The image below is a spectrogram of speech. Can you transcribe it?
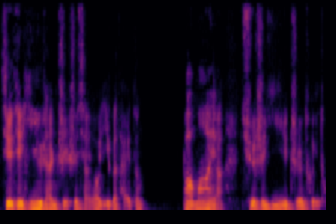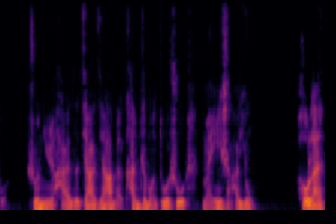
姐姐依然只是想要一个台灯，爸妈呀却是一直推脱，说女孩子家家的看这么多书没啥用。后来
